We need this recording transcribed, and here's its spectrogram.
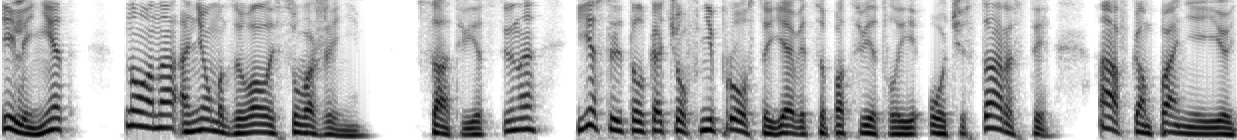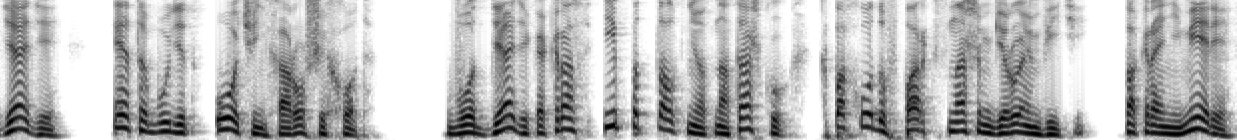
или нет, но она о нем отзывалась с уважением. Соответственно, если Толкачев не просто явится под светлые очи старосты, а в компании ее дяди, это будет очень хороший ход. Вот дядя как раз и подтолкнет Наташку к походу в парк с нашим героем Витей. По крайней мере,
